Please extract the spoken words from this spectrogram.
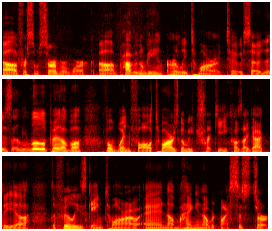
uh, for some server work. Uh, probably gonna be in early tomorrow too. So there's a little bit of a of a windfall. Tomorrow's gonna be tricky because I got the uh, the Phillies game tomorrow, and I'm hanging out with my sister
